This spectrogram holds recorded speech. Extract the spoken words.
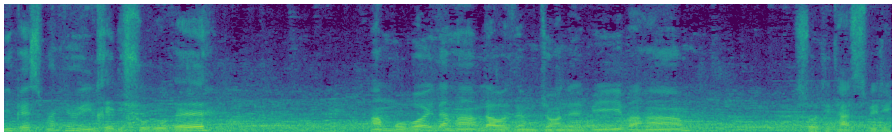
این قسمت که می‌بینید خیلی شلوغه. هم موبایل هم لوازم جانبی و هم صوتی تصویری.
